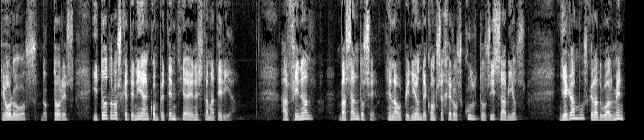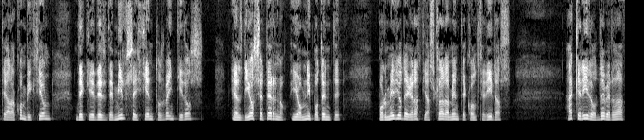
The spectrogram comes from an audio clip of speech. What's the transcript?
teólogos, doctores y todos los que tenían competencia en esta materia. Al final, basándose en la opinión de consejeros cultos y sabios, llegamos gradualmente a la convicción de que desde 1622 el Dios eterno y omnipotente por medio de gracias claramente concedidas, ha querido de verdad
